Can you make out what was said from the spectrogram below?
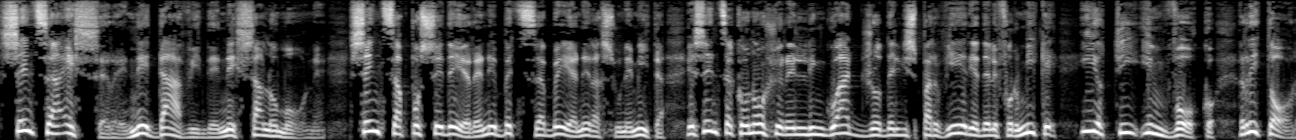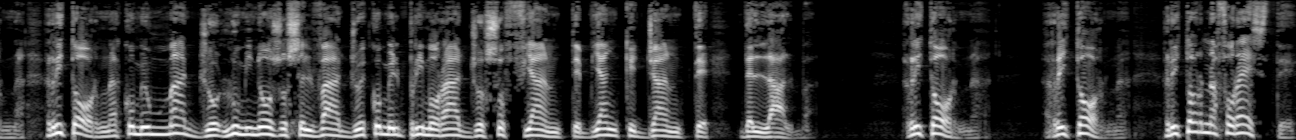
senza essere né Davide né Salomone, senza possedere né Bezzabea né la Sunemita e senza conoscere il linguaggio degli sparvieri e delle formiche, io ti invoco, ritorna, ritorna come un maggio luminoso selvaggio e come il primo raggio soffiante, biancheggiante dell'alba. Ritorna, ritorna, ritorna foreste,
